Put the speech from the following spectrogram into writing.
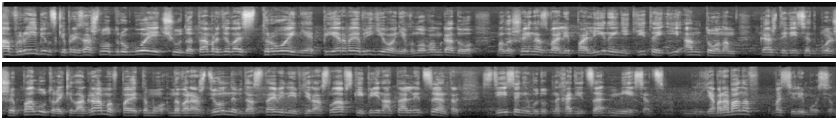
А в Рыбинске произошло другое чудо. Там родилась тройня, первая в регионе в новом году. Малышей назвали Полиной, Никитой и Антоном. Каждый весит больше полутора килограммов, поэтому новорожденных доставили в Ярославский перинатальный центр. Здесь они будут находиться месяц. Я Барабанов, Василий Мосин.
